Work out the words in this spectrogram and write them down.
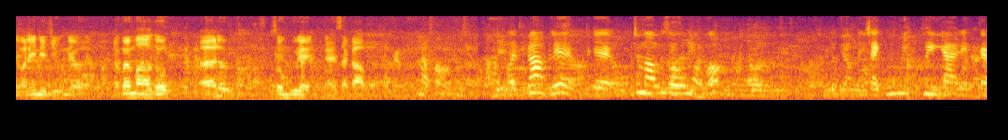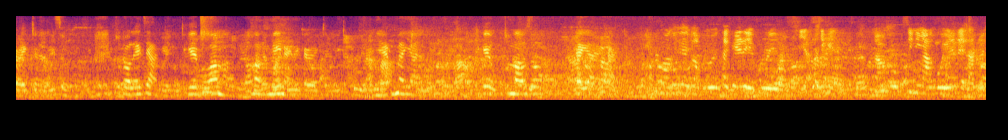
ညီမလေးနေကြည့်ဦးနဲ့ရောပထမဆုံးအဲ့လိုစုံမှုတဲ့အဲဇာကားပေါ့ဟုတ်ကဲ့ပါဟောဒီကဘလဲတကယ်ဟိုပထမဦးဆုံးပေါ့နော်ဘယ်လိုပြောမလဲရိုက်ကူးခွင့်ရတဲ့ character လေးဆိုတော်တော်လေးကြာခဲ့တယ်တကယ်ဘဝမှာဘယ်တော့မှမမေ့နိုင်တဲ့ character လေး တစ်ခုရအများအမှတ်ရတယ်တကယ်ပထမဆုံးရိုက်ရတဲ့ character ဒီမှာလို့ရတော့ဘယ်လိုခက်ခဲတွေဘယ်လိုရှိရရှိခဲ့ဒါစီနီယာကိုရတဲ့လာတယ်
